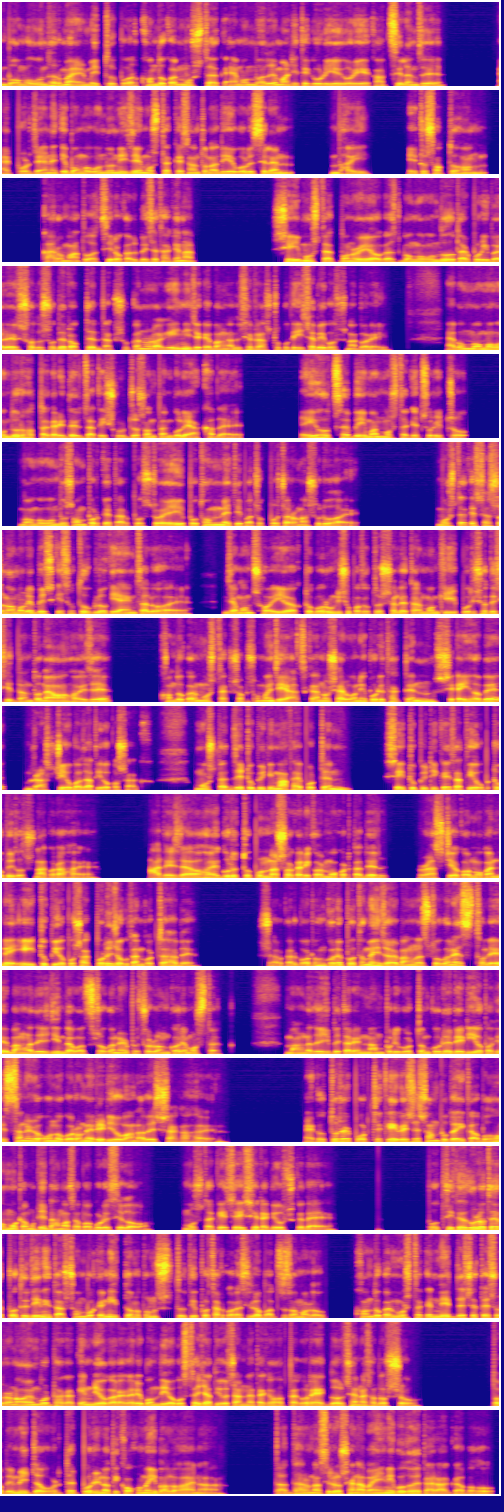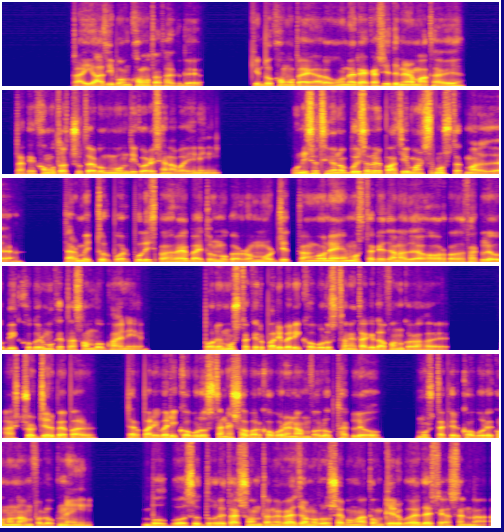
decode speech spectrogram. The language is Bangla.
বঙ্গবন্ধুর মায়ের মৃত্যুর পর খন্দকার মোশতাক এমনভাবে মাটিতে গড়িয়ে গড়িয়ে কাঁদছিলেন যে, এক পর্যায়ে নাকি বঙ্গবন্ধু নিজে মোশতাককে সান্ত্বনা দিয়ে বলেছিলেন, ভাই, একটু শক্ত হন। কারও মা তো আর চিরকাল বেঁচে থাকে না। সেই মোশতাক পনেরোই আগস্ট বঙ্গবন্ধু তার পরিবারের সদস্যদের রক্তের দাগ শুকানোর আগেই নিজেকে বাংলাদেশের রাষ্ট্রপতি হিসেবে ঘোষণা করে এবং বঙ্গবন্ধুর হত্যাকারীদের জাতির সূর্য সন্তান বলে আখ্যা দেয়। এই হচ্ছে বেইমান মোশতাকের চরিত্র। বঙ্গবন্ধু সম্পর্কে তার প্রশ্রয়েই প্রথম নেতিবাচক প্রচারণা শুরু হয়। মোশতাকের শাসনামলে বেশ কিছু তুগলকি আইন চালু হয়। যেমন ছয়ই অক্টোবর উনিশশো পঁচাত্তর সালে তার মন্ত্রী পরিষদে সিদ্ধান্ত নেওয়া হয় যে, খন্দকার মোশতাক সবসময় যে আজকানো শেরওয়ানি পরে থাকতেন, সেটাই হবে রাষ্ট্রীয় বা জাতীয় পোশাক। মোশতাক যে টুপিটি মাথায় পরতেন, সেই টুপিটিকে জাতীয় টুপি ঘোষণা করা হয়। আদেশ দেওয়া হয় গুরুত্বপূর্ণ সরকারি কর্মকর্তাদের রাষ্ট্রীয় কর্মকাণ্ডে এই টুপিও পোশাক পরে যোগদান করতে হবে। সরকার গঠন করে প্রথমেই জয় বাংলা স্লোগানের স্থলে বাংলাদেশ জিন্দাবাদ স্লোগানের প্রচলন করে মোশতাক। বাংলাদেশ বেতারের নাম পরিবর্তন করে রেডিও পাকিস্তানের অনুকরণে রেডিও বাংলাদেশ রাখা হয়। একাত্তরের পর থেকে এদেশে সাম্প্রদায়িক আবহ মোটামুটি ধামাচাপা পড়েছিল। মোস্তাক এসেই সেটাকে উস্কে দেয়। পত্রিকাগুলোতে প্রতিদিনই তার সম্পর্কে নিত্য নতুন স্তুতি প্রচার করা ছিল বাধ্যতামূলক। খন্দকার মোশতাকের নির্দেশে তেসরা নভেম্বর ঢাকা কেন্দ্রীয় কারাগারে বন্দী অবস্থায় জাতীয় চার নেতাকে হত্যা করে একদল সেনা সদস্য। তবে মির্জা ভট্টের পরিণতি কখনোই ভালো হয় না। তার ধারণা ছিল সেনাবাহিনী বোধহয় তার আজ্ঞাবহ তাই আজীবন ক্ষমতা থাকবে। কিন্তু ক্ষমতায় আরোহণের একাশি দিনের মাথায় তাকে ক্ষমতাচ্যুত এবং বন্দী করে সেনাবাহিনী। উনিশশো ছিয়ানব্বই সালের পাঁচই মার্চ মোশতাক মারা যায়। তার মৃত্যুর পর পুলিশ পাহারায় বাইতুল মোকাররম মসজিদ প্রাঙ্গণে মোশতাকে জানাজা হওয়ার কথা থাকলেও বিক্ষোভের মুখে তা সম্ভব হয়নি। পরে মোশতাকের পারিবারিক কবরস্থানে তাকে দাফন করা হয়। আশ্চর্যের ব্যাপার, তার পারিবারিক কবরস্থানে সবার কবরে নামফলক থাকলেও মোশতাকের কবরে কোনো নামফলক নেই। বহু বছর ধরে তার সন্তানেরা জনরোষ এবং আতঙ্কের ভয়ে দেশে আসেন না।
